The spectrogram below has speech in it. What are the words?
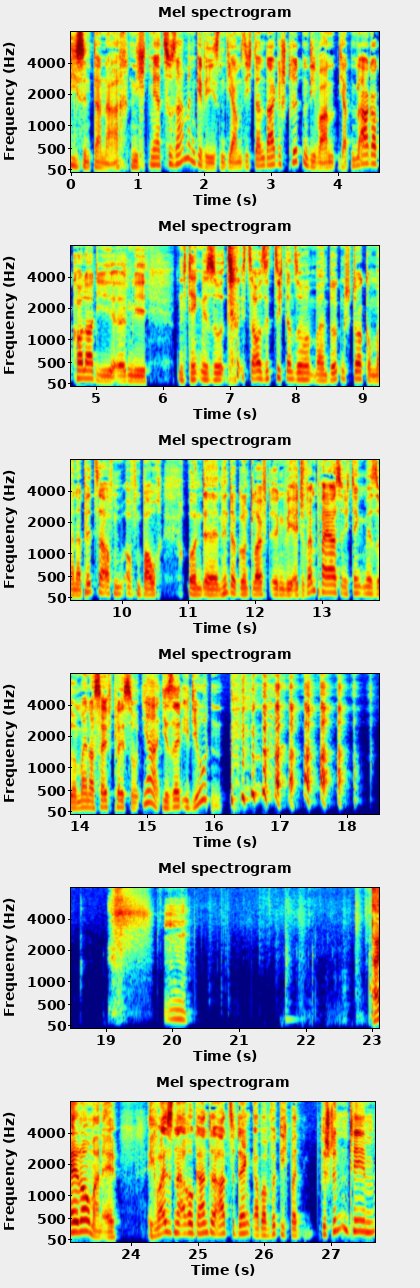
die sind danach nicht mehr zusammen gewesen. Die haben sich dann da gestritten. Die waren, die hatten Lagerkoller, die irgendwie. Und ich denke mir so, zu Hause sitze ich dann so mit meinem Birkenstock und meiner Pizza auf dem, auf dem Bauch und äh, im Hintergrund läuft irgendwie Age of Empires und ich denke mir so in meiner Safe Place so, ja, ihr seid Idioten. Hm. I don't know, Mann, ey. Ich weiß, es ist eine arrogante Art zu denken, aber wirklich bei bestimmten Themen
